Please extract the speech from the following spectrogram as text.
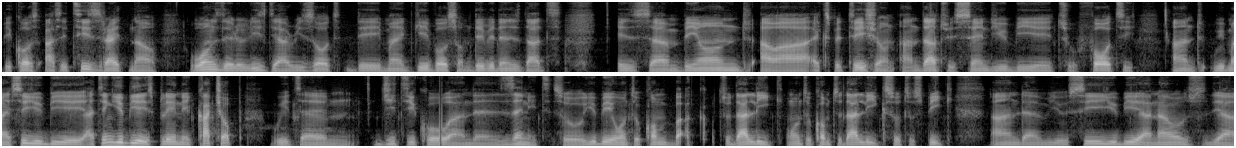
because as it is right now, once they release their result, they might give us some dividends that is um, beyond our expectation, and that will send UBA to 40. And we might see UBA. I think UBA is playing a catch up with um, GTCO and uh, Zenith. So UBA want to come back to that league, want to come to that league, so to speak. And um, you see UBA announce their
